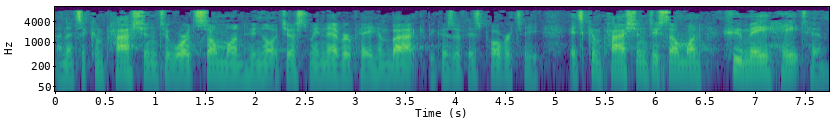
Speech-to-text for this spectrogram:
And it's a compassion towards someone who not just may never pay him back because of his poverty. It's compassion to someone who may hate him.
